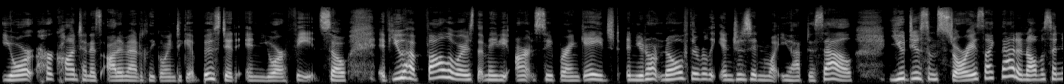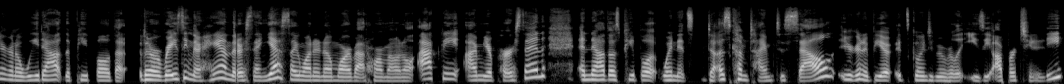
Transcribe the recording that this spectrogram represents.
your her content is automatically going to get boosted in your feed. So if you have followers that maybe aren't super engaged and you don't know if they're really interested in what you have to sell, you do some stories like that and all of a sudden you're going to weed out the people that, that are raising their hand that are saying, "Yes, I want to know more about hormonal acne. I'm your person." And now those people when it's does does come time to sell, you're going to be, a, it's going to be a really easy opportunity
